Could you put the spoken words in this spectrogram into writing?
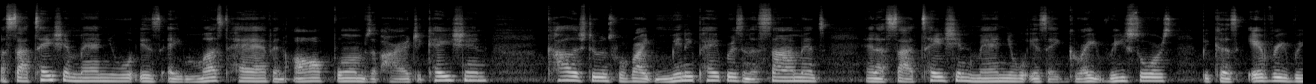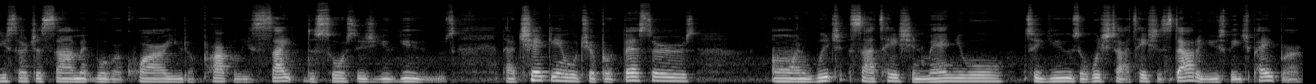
A citation manual is a must have in all forms of higher education. College students will write many papers and assignments, and a citation manual is a great resource because every research assignment will require you to properly cite the sources you use. Now, check in with your professors on which citation manual to use or which citation style to use for each paper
